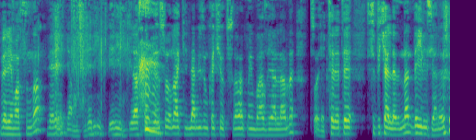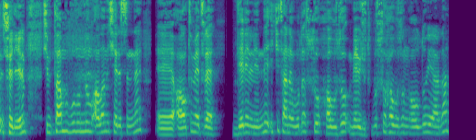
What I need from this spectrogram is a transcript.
vereyim aslında. Vereyim yalnız. Vereyim, vereyim. Biraz da biyosel olarak diller bizim kaçıyor. Kusura bakmayın bazı yerlerde. Söyle TRT spikerlerinden değiliz yani öyle söyleyelim. Şimdi tam bu bulunduğum alan içerisinde e, 6 metre derinliğinde iki tane burada su havuzu mevcut. Bu su havuzunun olduğu yerden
